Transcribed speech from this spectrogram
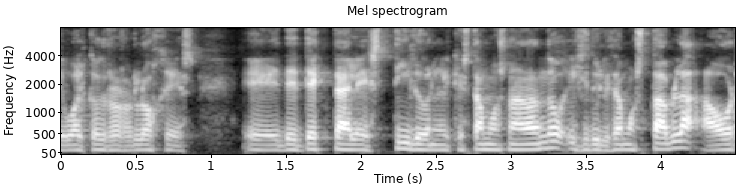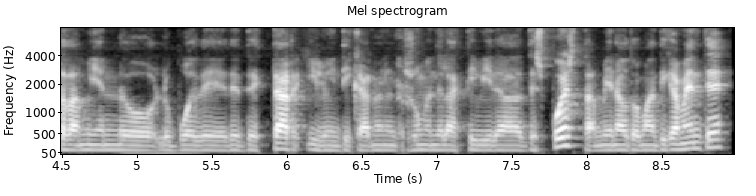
igual que otros relojes, eh, detecta el estilo en el que estamos nadando y si utilizamos tabla, ahora también lo, puede detectar y lo indicará en el resumen de la actividad después, también automáticamente.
